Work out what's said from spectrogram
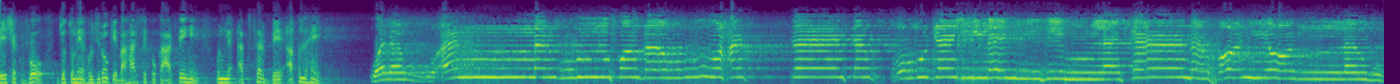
بے شک وہ جو تمہیں حجروں کے باہر سے پکارتے ہیں، ان میں اکثر بے عقل ہیں۔ ولو أنهم صبروا حتى تخرج إليهم لكان خيرا لهم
